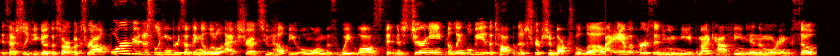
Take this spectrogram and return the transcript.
especially if you go the Starbucks route, or if you're just just looking for something a little extra to help you along this weight loss fitness journey, the link will be at the top of the description box below. I am a person who needs my caffeine in the morning. So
